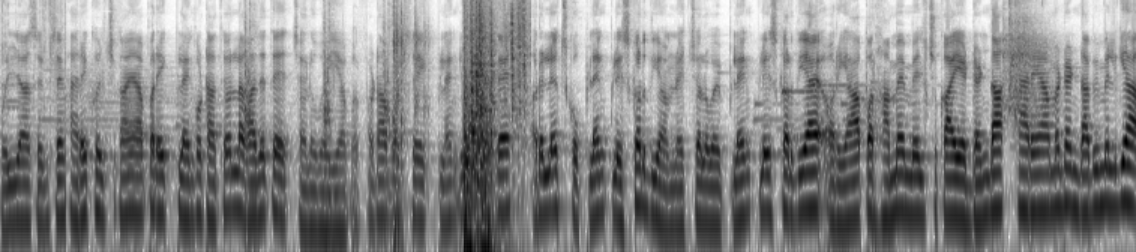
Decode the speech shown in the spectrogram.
खुल जा सिम सिम अरे खुल चुका है यहाँ पर एक प्लैंक उठाते हैं और लगा देते हैं। चलो भाई, यहाँ पर फटाफट से एक प्लैंक लगा देते हैं और लेट्स को प्लैंक प्लेस कर दिया हमने। चलो भाई प्लैंक प्लेस कर दिया है और यहाँ पर हमें मिल चुका है ये डंडा। अरे यहाँ में डंडा भी मिल गया।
